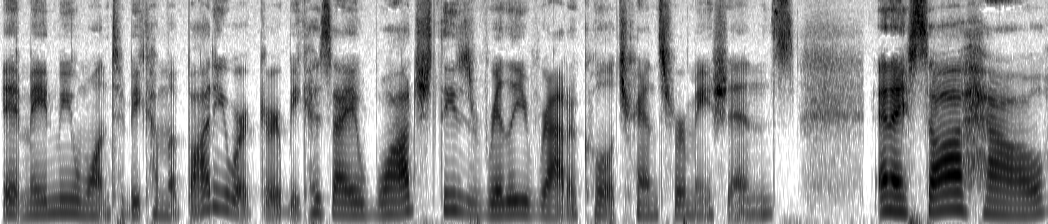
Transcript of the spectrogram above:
it made me want to become a body worker because I watched these really radical transformations and I saw how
